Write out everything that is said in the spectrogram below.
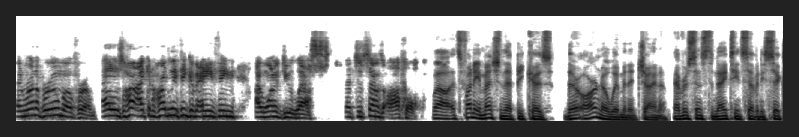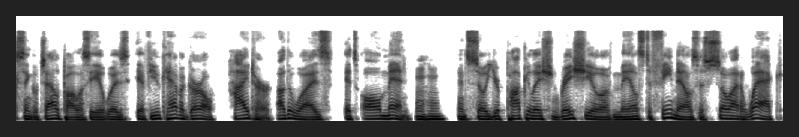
and run a broom over them. I, was, har- I can hardly think of anything I want to do less. That just sounds awful. Well, it's funny you mention that because there are no women in China. Ever since the 1976 single child policy, it was if you have a girl, hide her. Otherwise, it's all men. Mm-hmm. And so your population ratio of males to females is so out of whack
